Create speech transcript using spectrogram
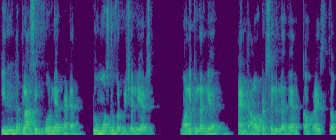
In the classic four-layer pattern, two most superficial layers, molecular layer and the outer cellular layer comprise the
